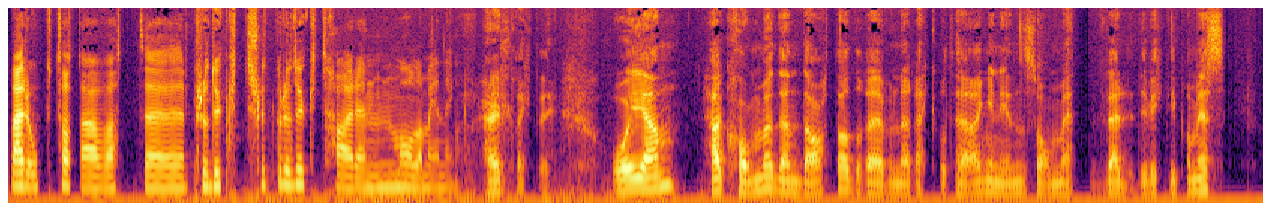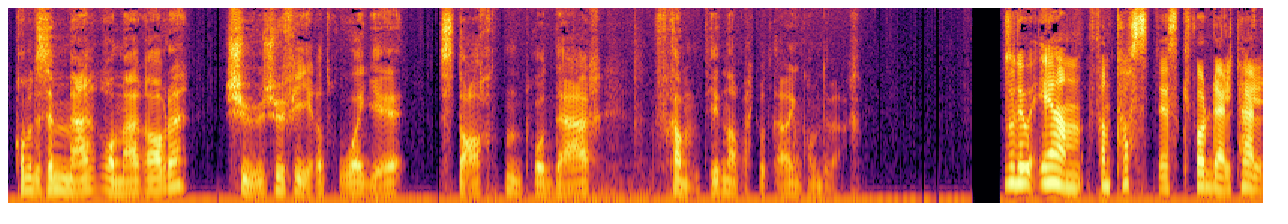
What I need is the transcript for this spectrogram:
være opptatt av at eh, produkt, sluttprodukt har en mål og mening. Helt riktig. Og igjen, her kommer den datadrevne rekrutteringen inn som et veldig viktig premiss. Kommer til å se mer og mer av det. 2024 tror jeg er starten på der framtiden av rekruttering kommer til å være. Så det er jo én fantastisk fordel til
